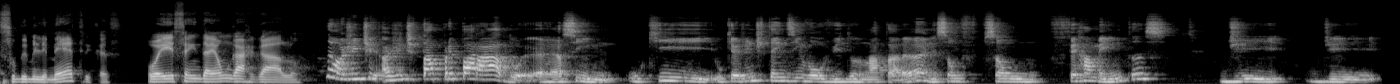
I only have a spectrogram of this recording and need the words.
submilimétricas? Ou esse ainda é um gargalo? Não, a gente a gente está preparado. É, assim, o que o que a gente tem desenvolvido na Tarani são, são ferramentas de, de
